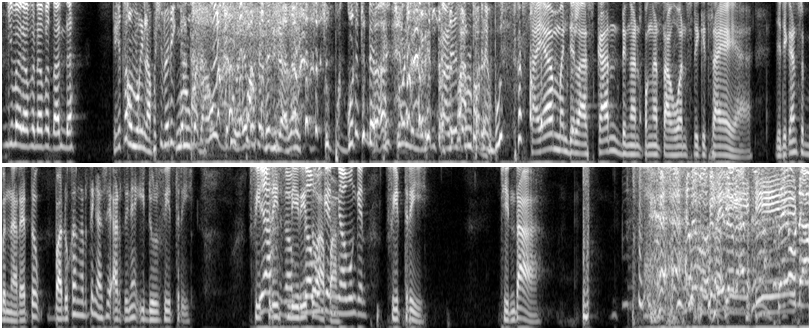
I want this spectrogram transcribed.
gimana pendapat Anda? Ini kita ngomongin apa sih tadi? Gue lupa ada di rantai. Sumpah gue tuh dari tadi cuma dengerin translatornya buset. Saya menjelaskan dengan pengetahuan sedikit saya ya. Jadi kan sebenarnya tuh Paduka ngerti gak sih artinya Idul Fitri? Fitri Ya, sendiri nggak itu mungkin, apa? nggak mungkin. Fitri. Cinta. Kan. Saya udah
